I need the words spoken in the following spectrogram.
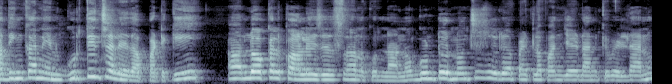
అది ఇంకా నేను గుర్తించలేదు అప్పటికి. లోకల్ కాలేజెస్ అనుకున్నాను. గుంటూరు నుంచి సూర్యాపేటలో పనిచేయడానికి వెళ్ళాను.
